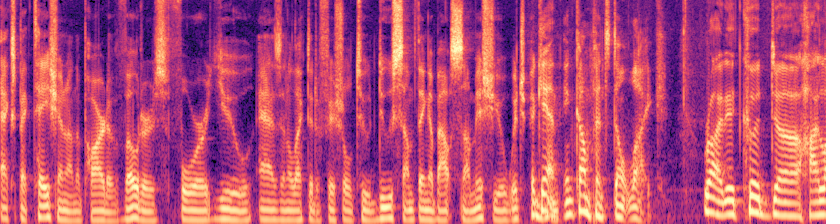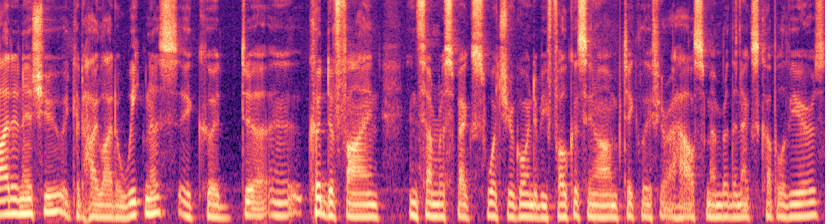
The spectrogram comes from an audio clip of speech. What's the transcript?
expectation on the part of voters for you as an elected official to do something about some issue, which again, mm-hmm. incumbents don't like. Right. It could uh, highlight an issue. It could highlight a weakness. It could uh, could define, in some respects, what you're going to be focusing on, particularly if you're a House member the next couple of years.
